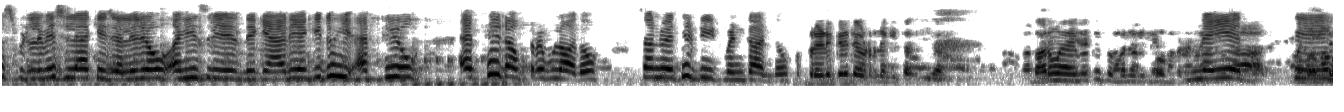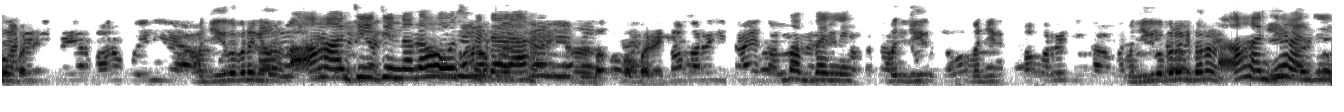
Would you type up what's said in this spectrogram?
ਹਸਪੀਟਲ ਵਿੱਚ ਲੈ ਕੇ ਚਲੇ ਜਾਓ। ਅਸੀਂ ਸਵੇਰ ਦੇ ਕਹਿ ਰਹੇ ਆ ਕਿ ਤੁਸੀਂ ਇੱਥੇ ਹੋ ਇੱਥੇ ਡਾਕਟਰ ਬੁਲਾ ਦਿਓ। ਸਾਨੂੰ ਇੱਥੇ ਟ੍ਰੀਟਮੈਂਟ ਕਰ ਦਿਓ। ਆਪਰੇਟ ਕਿਹੜੇ ਡਾਕਟਰ ਨੇ ਕੀਤਾ ਸੀਗਾ? ਬਾਹਰੋਂ ਆਏ ਕੋਈ ਬੱਬਰ ਨੇ ਕੀਤਾ ਨਹੀਂ ਇੱਥੇ ਬਾਹਰੋਂ ਕੋਈ ਨਹੀਂ ਆਇਆ ਮਨਜੀਤ ਬੱਬਰ ਨੇ ਕੀਤਾ? ਹਾਂਜੀ ਜਿਨ੍ਹਾਂ ਦਾ ਹਸਪੀਟਲ ਹੈ ਬੱਬਰ ਨੇ ਬੱਬਰ ਨੇ ਕੀਤਾ ਇਹ ਬੱਬਲ ਨੇ। ਮਨਜੀਤ ਮਨਜੀਤ ਬੱਬਰ ਨੇ ਕੀਤਾ? ਮਨਜੀਤ ਬੱਬਰ ਨੇ ਕੀਤਾ ਨਾ? ਹਾਂਜੀ ਹਾਂਜੀ।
